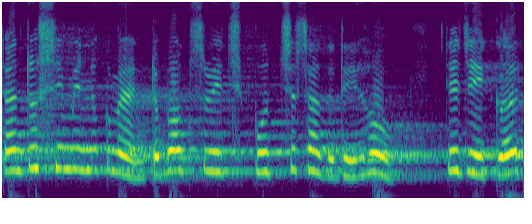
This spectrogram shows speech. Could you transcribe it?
ਤਾਂ ਤੁਸੀਂ ਮੈਨੂੰ ਕਮੈਂਟ ਬਾਕਸ ਵਿੱਚ ਪੁੱਛ ਸਕਦੇ ਹੋ। ਤੇ ਜੇਕਰ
